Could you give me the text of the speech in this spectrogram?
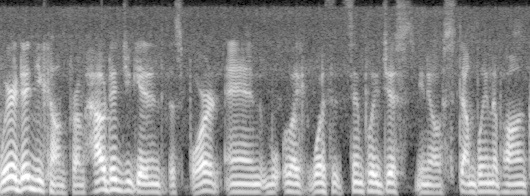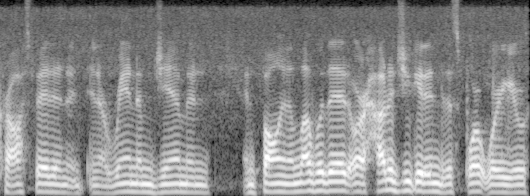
where did you come from? How did you get into the sport? And like, was it simply just you know stumbling upon CrossFit in a, in a random gym and and falling in love with it, or how did you get into the sport where you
